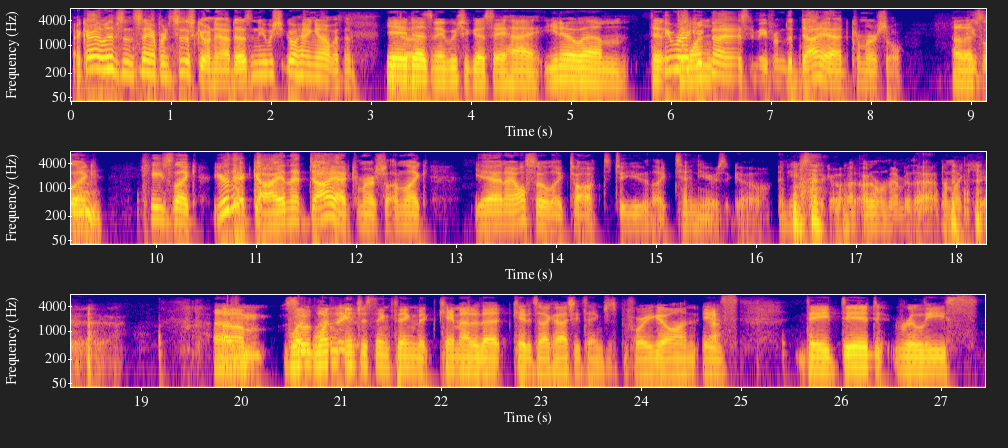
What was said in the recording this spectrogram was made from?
that guy lives in San Francisco now, doesn't he? We should go hang out with him. Yeah, He does. does. Maybe we should go say hi. You know, um, the, He the one recognized me from the Dyad commercial. oh, that's he's like, he's like, you're that guy in that Dyad commercial. I'm like, yeah, and I also like talked to you like ten years ago, and he's like, oh, I I don't remember that. And I'm like, yeah. Um, Um, so one one thing- interesting thing that came out of that Keita Takahashi thing, just before you go on, is they did release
